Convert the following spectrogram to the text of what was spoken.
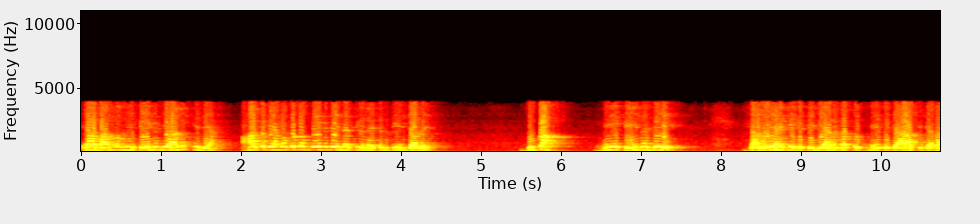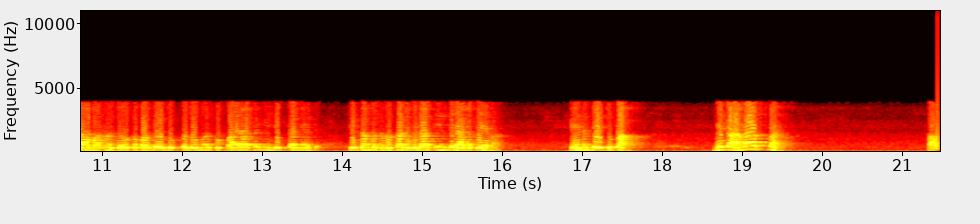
එයා බලන මේ පේන දේ අනිත්‍ය දෙයක්. අහකට යනකොටම පේන දේ නැති වෙනවා. එතන තියෙන ජලය. දුක මේ පේන දේ ජලය හැටියට පිළි අරගත්තොත් මේක ජාති ජරා මරණ ශෝක පරිදේ දුක්ඛ දෝමන සුඛායතනෙ යුක්තයි නේද? චිරසංගත සතර වෙලා තියෙන දේ යට පේනවා. පේන දේ දුක. මේක අනාත්මයි. තව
